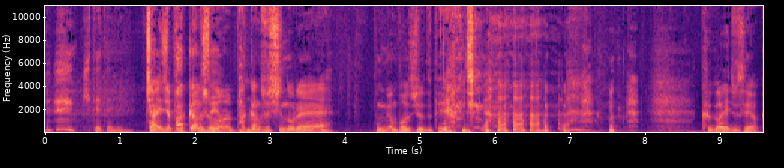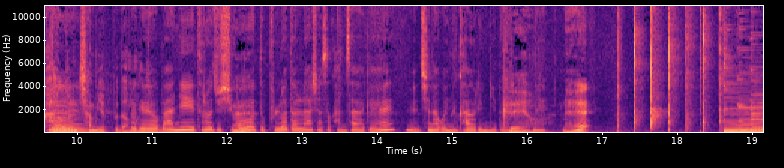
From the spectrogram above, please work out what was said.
네. 기대되네. 자 이제 박강수 박강수 씨 노래 복면 벗으셔도 돼요. 그거 해주세요. 가을은 네. 참 예쁘다. 그러게요. 먼저. 많이 들어주시고 네. 또 불러달라 하셔서 감사하게 예, 지나고 있는 가을입니다. 그래요. 네. 네.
